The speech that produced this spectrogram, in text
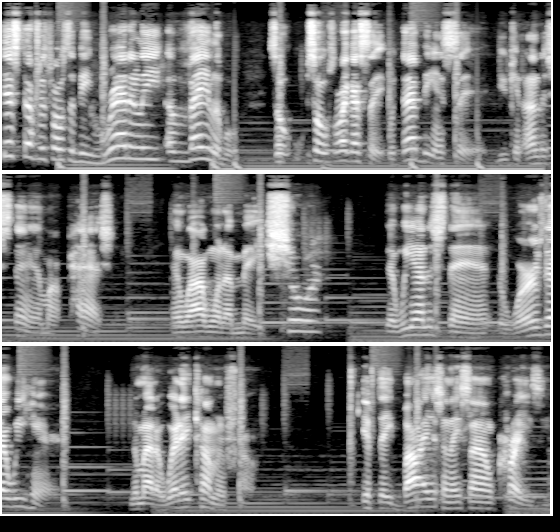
This stuff is supposed to be readily available. So, so, so like I say, with that being said, you can understand my passion and why I want to make sure that we understand the words that we hear, no matter where they coming from. If they bias and they sound crazy,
